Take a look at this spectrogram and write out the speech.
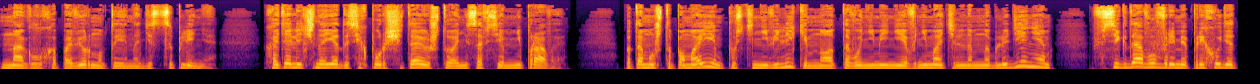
наглухо повернутые на дисциплине. Хотя лично я до сих пор считаю, что они совсем не правы. потому что по моим, пусть и невеликим, но оттого не менее внимательным наблюдениям, всегда вовремя приходят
